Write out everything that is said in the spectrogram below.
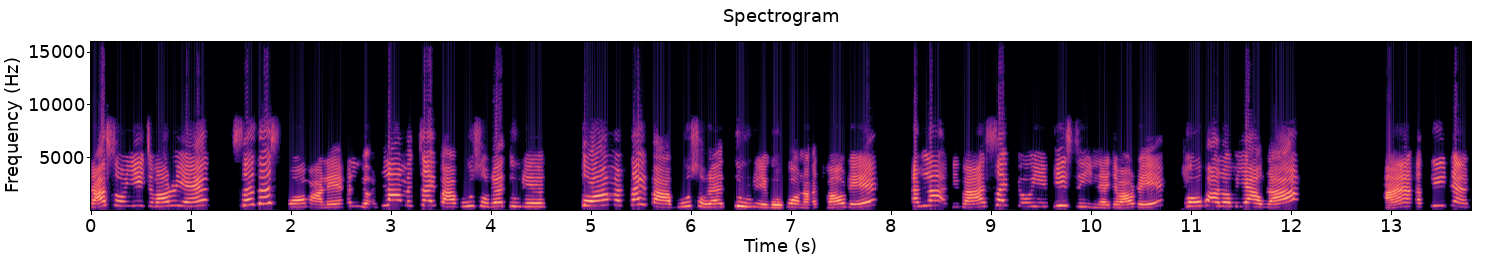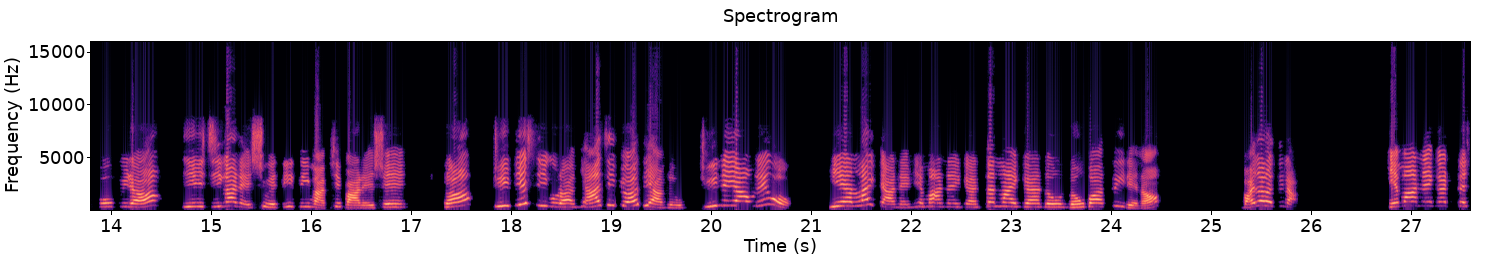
ဒါဆိုရင်ကျမတို့ရဲ့ success ပေါ်မှာလည်းအဲ့လိုအလှမကြိုက်ပါဘူးဆိုတဲ့သူတွေသွားမတိုက်ပါဘူးဆိုတဲ့သူတွေကိုပေါ့နော်ကျမတို့တွေအလှဒီမှာစိုက်ပျိုးရေးပစ္စည်းနဲ့ကျမတို့တွေထိုးဖောက်လို့မရဘူးလားအာအသီးတန်ထိုးပြီးတော့ဒီကြီးကနေရွှေတီးတီးမှာဖြစ်ပါတယ်ရှင်နော်ဒီပစ္စည်းကိုတော့အများကြီးပြောပြရမလို့ဒီနေရာလေးကိုမြင်လိုက်တာနဲ့မြန်မာနိုင်ငံတစ်နိုင်ငံလုံးလုံးဝသိတယ်နော်ဘာကြောင့်လဲသိလားမြန်မာနိုင်ငံတစ်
